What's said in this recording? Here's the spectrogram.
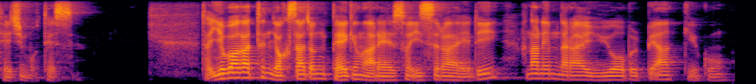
되지 못했어요. 자, 이와 같은 역사적 배경 아래에서 이스라엘이 하나님 나라의 유업을 빼앗기고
